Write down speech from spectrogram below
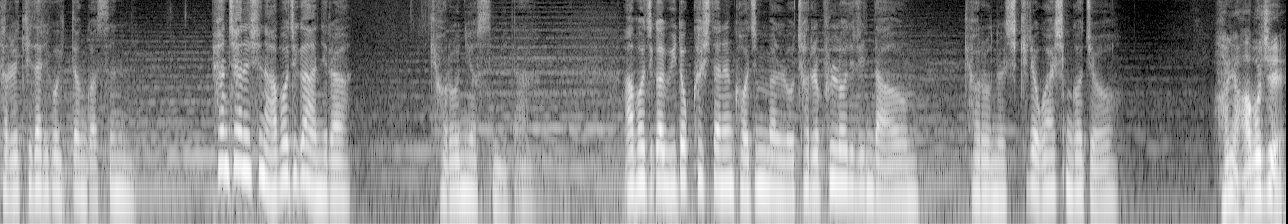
저를 기다리고 있던 것은 편찮으신 아버지가 아니라 결혼이었습니다. 아버지가 위독하시다는 거짓말로 저를 불러들인 다음 결혼을 시키려고 하신 거죠. 아니 아버지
